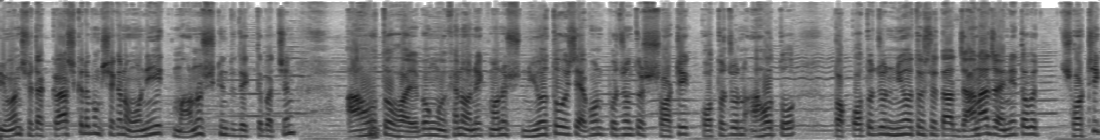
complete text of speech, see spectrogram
বিমান, সেটা ক্রাশ করে এবং সেখানে অনেক মানুষ কিন্তু দেখতে পাচ্ছেন। আহত হয় এবং এখানে অনেক মানুষ নিহত হয়েছে। এখন পর্যন্ত সঠিক কতজন আহত বা কতজন নিহত হয়েছে তা জানা যায়নি, তবে সঠিক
